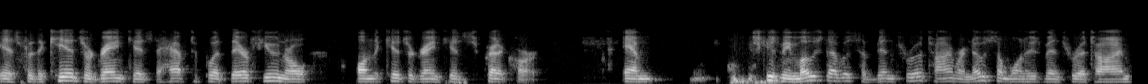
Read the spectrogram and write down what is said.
is for the kids or grandkids to have to put their funeral on the kids or grandkids' credit card. And excuse me, most of us have been through a time or know someone who's been through a time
